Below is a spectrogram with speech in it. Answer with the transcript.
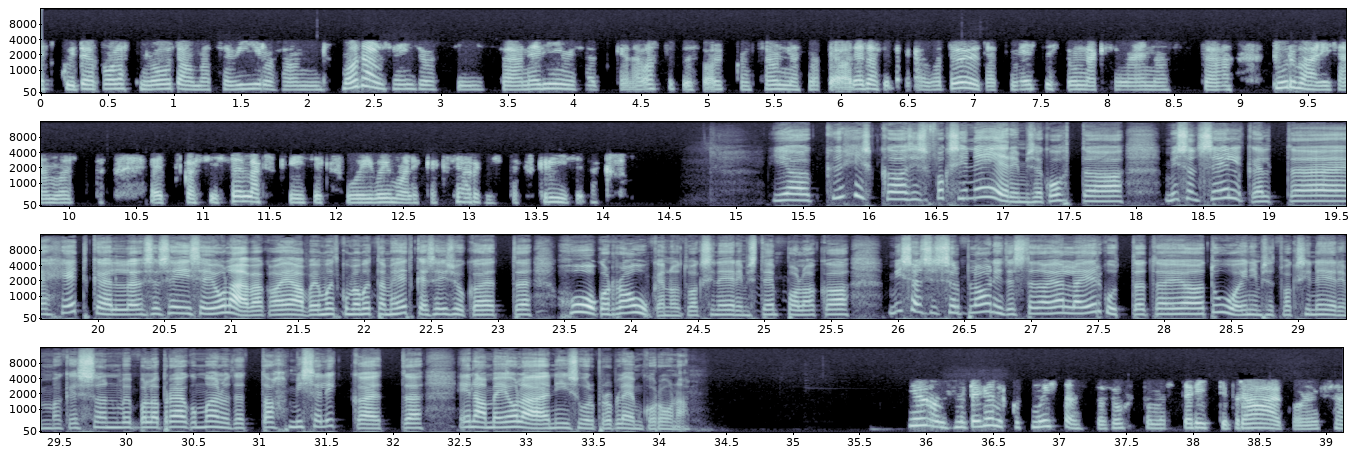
et kui tõepoolest me loodame, et see viirus on madalseisus, siis äh, need inimesed, kelle vastutusvaldkond see on, et nad peavad edasi tegema tööd, et me Eestis tunneksime ennast äh, turvalisemalt, et kas siis selleks kriisiks või võimalikeks järgmisteks kriisideks ja küsis ka siis vaktsineerimise kohta, mis on selgelt äh, hetkel see seis ei ole väga hea või kui me võtame hetkeseisuga, et hoog on raugenud vaktsineerimistempol, aga mis on siis seal plaanides teda jälle ergutada ja tuua inimesed vaktsineerima, kes on võib-olla praegu mõelnud, et ah, mis seal ikka, et enam ei ole nii suur probleem koroona ja ma tegelikult mõistan seda suhtumist, eriti praegu, eks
